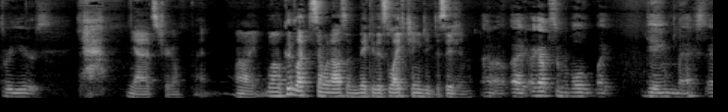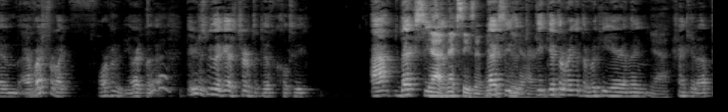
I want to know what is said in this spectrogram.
three years. Yeah. Yeah, that's true. But, all right. Well, good luck to someone else in making this life-changing decision. I don't know. I, I got the Super Bowl like game next, and I rushed for like 400 yards, but maybe just means I got to turn up the difficulty. Ah, next season. Yeah, next season. next It's season. get. Get, the ring at the rookie year and then Yeah. crank it up.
